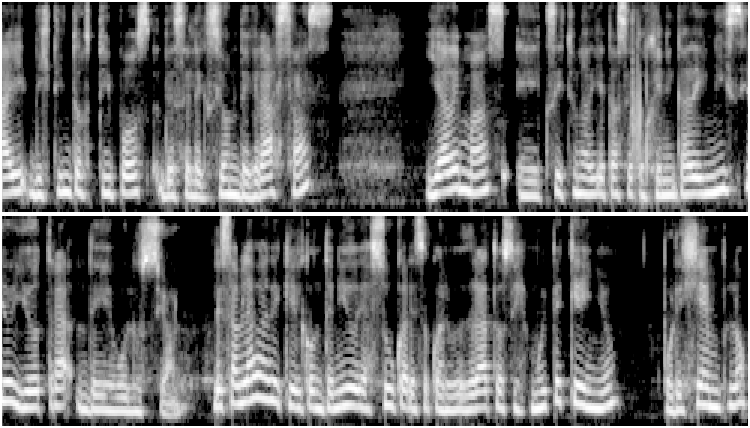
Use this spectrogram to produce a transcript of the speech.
Hay distintos tipos de selección de grasas y además eh, existe una dieta cetogénica de inicio y otra de evolución. Les hablaba de que el contenido de azúcares o carbohidratos es muy pequeño, por ejemplo,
